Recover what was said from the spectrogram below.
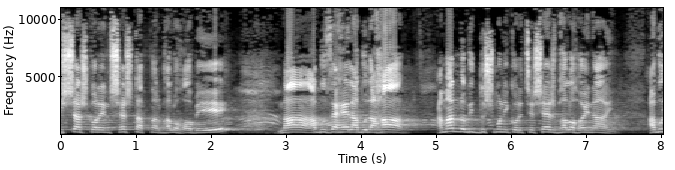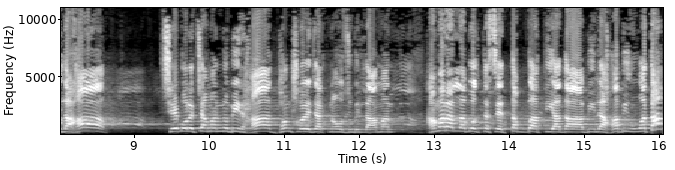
বিশ্বাস করেন, শেষটা আপনার ভালো হবে। না, আবু জাহেল, আবুল আহাব, আমার নবীর দুশ্মনী করেছে, শেষ ভালো হয় নাই। আবুল আহাব, সে বলেছে, আমার নবীর হাত ধ্বংস হয়ে যাক নওজুবিল্লাহ আমার আমার আল্লাহ বলতেছে, তাব্বাতি আদা আবিলা হাবি উমাতাব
